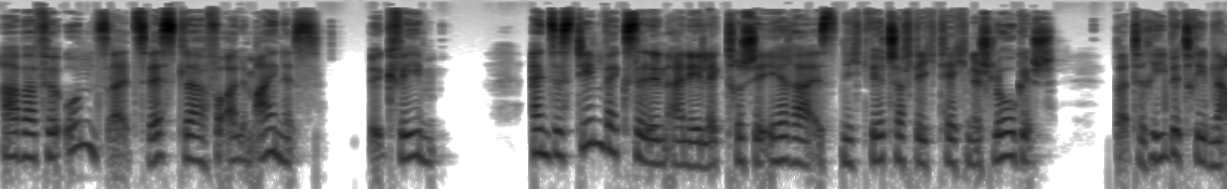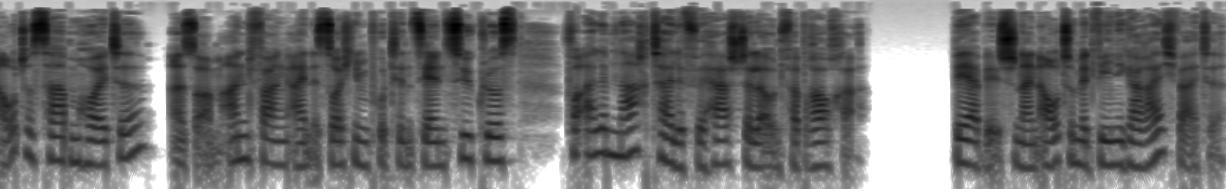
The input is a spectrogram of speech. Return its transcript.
aber für uns als Westler vor allem eines bequem. Ein Systemwechsel in eine elektrische Ära ist nicht wirtschaftlich technisch logisch. Batteriebetriebene Autos haben heute, also am Anfang eines solchen potenziellen Zyklus, vor allem Nachteile für Hersteller und Verbraucher. Wer will schon ein Auto mit weniger Reichweite?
